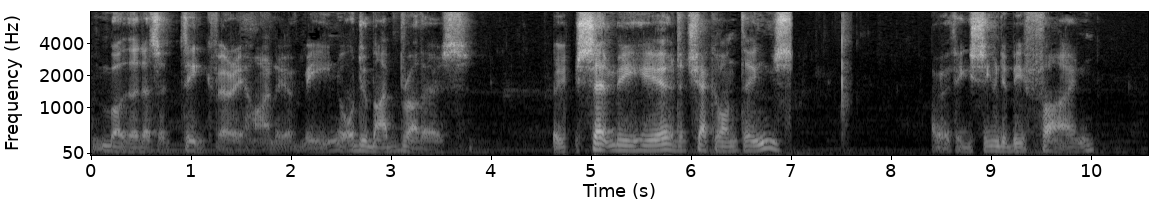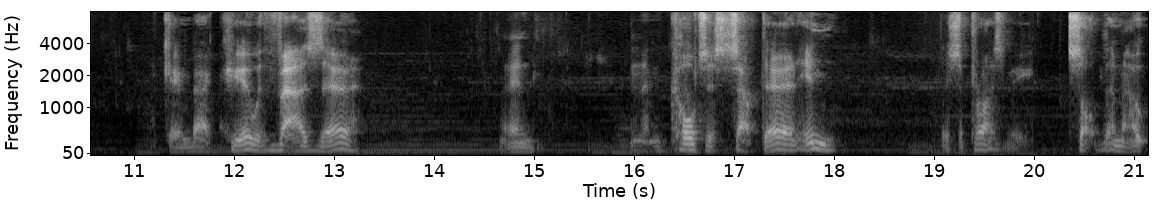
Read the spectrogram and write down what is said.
mother doesn't think very highly of me, nor do my brothers. They sent me here to check on things. Everything seemed to be fine. I came back here with Vaz there. And, and them cultists out there and him. They surprised me. Sought them out.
